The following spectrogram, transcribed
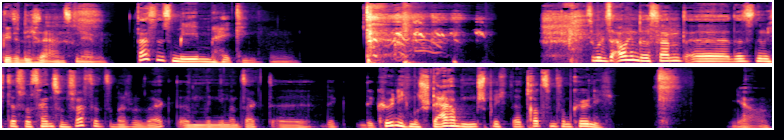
Bitte nicht so ernst nehmen. Das ist Meme-Hacking. Hm. Ist übrigens auch interessant, äh, das ist nämlich das, was Heinz von Förster zum Beispiel sagt. Ähm, wenn jemand sagt, äh, der, der König muss sterben, spricht er trotzdem vom König. Ja.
